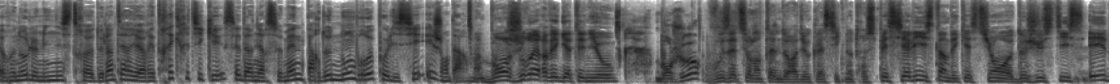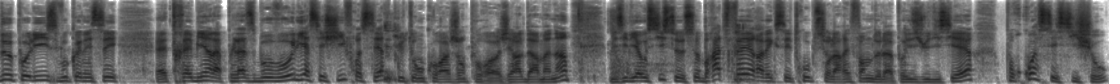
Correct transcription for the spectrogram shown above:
Renaud, le ministre de l'Intérieur, est très critiqué ces dernières semaines par de nombreux policiers et gendarmes. Bonjour Hervé Gattegno. Bonjour. Vous êtes sur l'antenne de Radio Classique, notre spécialiste hein, des questions de justice et de police. Vous connaissez euh, très bien la place Beauvau. Il y a ces chiffres, certes, plutôt encourageants pour euh, Gérald Darmanin, mais il y a aussi ce, ce bras de fer avec ses troupes sur la réforme de la police judiciaire. Pourquoi c'est si chaud?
